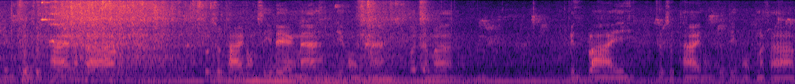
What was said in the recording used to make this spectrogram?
เป็นชุดสุดท้ายนะครับ ชุด สุดท้ายของสีแดงนะ ที่หกนะ ก็จะมาเป็นปลายจุดสุดท้ายของจุดที่หกนะครับ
